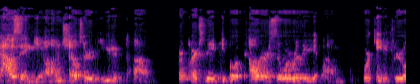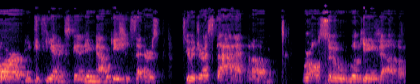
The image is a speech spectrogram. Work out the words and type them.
housing, you know, unsheltered youth um, are largely people of color. So we're really um, working through our BPP and expanding navigation centers to address that. Um, we're also looking um,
